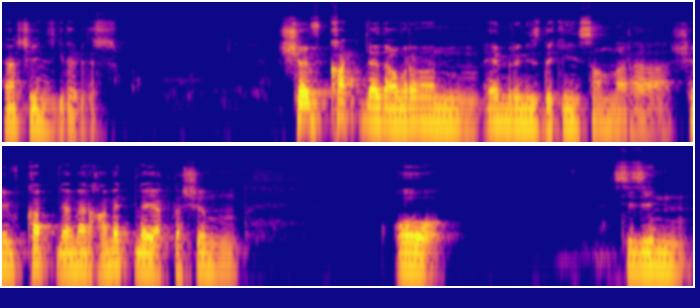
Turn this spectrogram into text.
her şeyiniz gidebilir. Şefkatle davranın emrinizdeki insanlara, şefkatle, merhametle yaklaşın. O sizin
